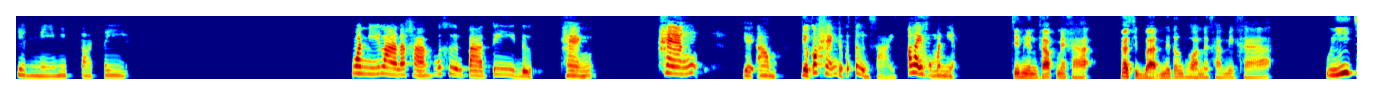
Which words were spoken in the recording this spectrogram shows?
เย็นนี้มีปาร์ตี้ วันนี้ลานะคะ เมื่อคืนปาร์ตี้ดึก แฮงค์แฮงค์ใหญ่อ้ำเดี๋ยวก็แฮงค์เดี๋ยวก็ตื่นสาย อะไรของมันเนี่ย จิ้นเงินครับแม่ค้าห้าสิบบาทไม่ต้องทอนนะครับแม่ค้า อุ๊ยเจ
